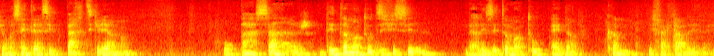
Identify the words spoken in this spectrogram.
Puis on va s'intéresser particulièrement au passage d'états mentaux difficiles vers les états mentaux aidants, comme les facteurs de l'éveil.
